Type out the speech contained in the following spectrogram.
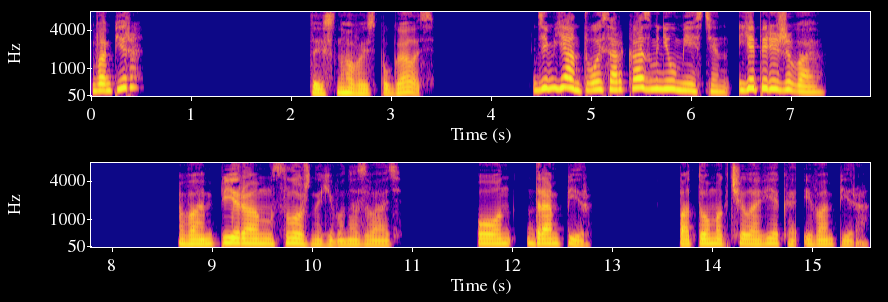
Вампира? Ты снова испугалась? Демьян, твой сарказм неуместен. Я переживаю. Вампиром сложно его назвать. Он дрампир, потомок человека и вампира.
